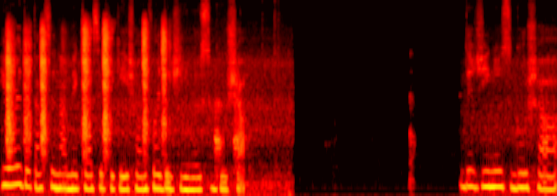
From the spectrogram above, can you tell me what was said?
Here are the taxonomic classification for the genus Goussia. The genus Goussia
